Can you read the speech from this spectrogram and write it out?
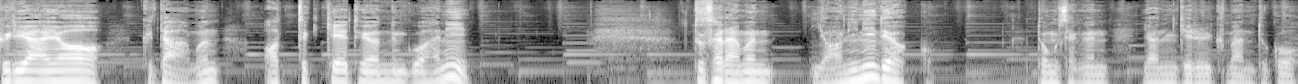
그리하여 그 다음은 어떻게 되었는고 하니 두 사람은 연인이 되었고 동생은 연기를 그만두고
